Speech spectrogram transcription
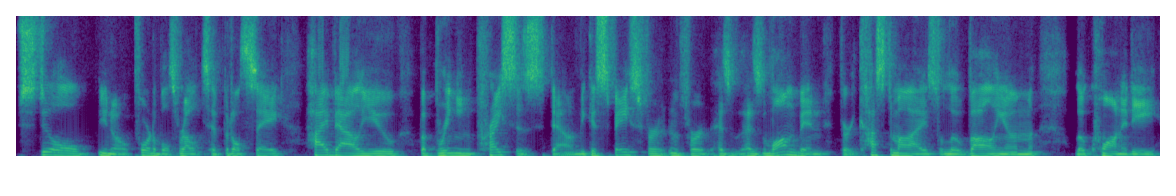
still you know affordable is relative but i'll say high value but bringing prices down because space for for has has long been very customized low volume low quantity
